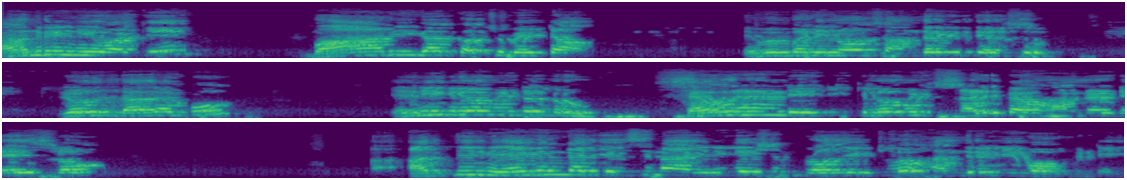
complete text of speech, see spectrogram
హంద్రి నీవాకి భారీగా ఖర్చు పెట్టాం. ఎవరిబడి నోన్స్ అందరికీ తెలుసు. ఈరోజు దాదాపు ఎన్ని కిలోమీటర్లు? సెవెన్ హండ్రెడ్ ఎయిటీ కిలోమీటర్స్ నడిపాం హండ్రెడ్ డేస్లో. అతి వేగంగా చేసిన ఇరిగేషన్ ప్రాజెక్ట్లో హంద్రి నీవా ఒకటి.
